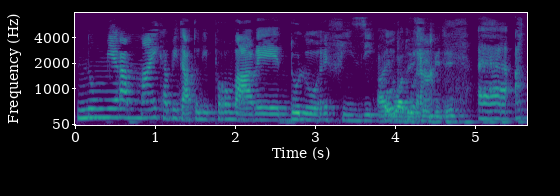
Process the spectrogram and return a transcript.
non mi era mai capitato di provare dolore fisico. Ai quadricipiti? Eh, a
